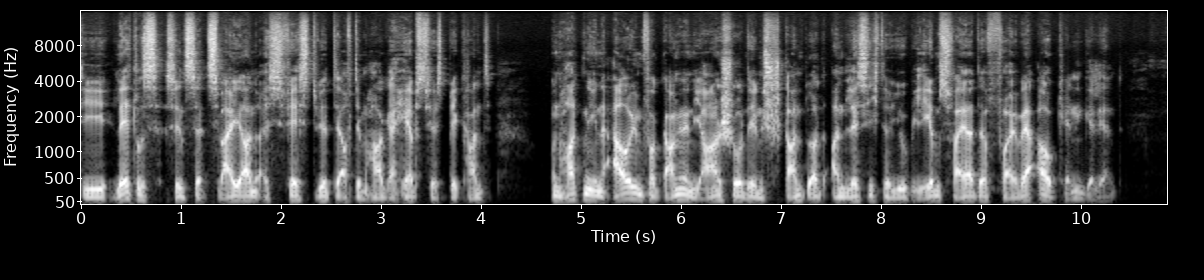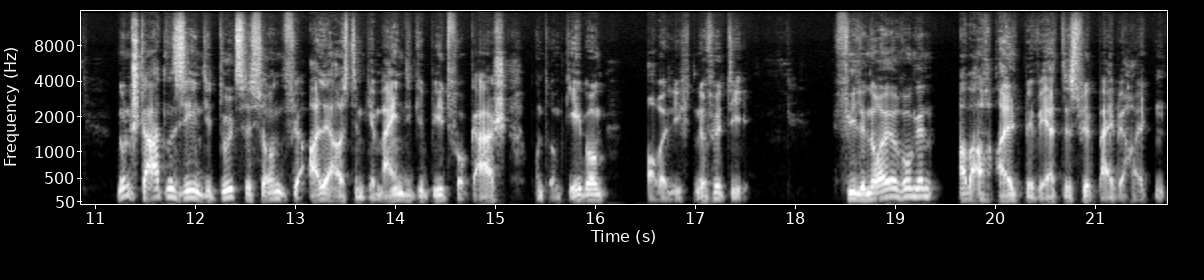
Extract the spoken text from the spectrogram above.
Die Lettels sind seit zwei Jahren als Festwirte auf dem Hager Herbstfest bekannt und hatten in Au im vergangenen Jahr schon den Standort anlässlich der Jubiläumsfeier der Feuerwehr Au kennengelernt. Nun starten sie in die Dulsaison für alle aus dem Gemeindegebiet Vogage und Umgebung, aber nicht nur für die. Viele Neuerungen, aber auch altbewährtes wird beibehalten.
